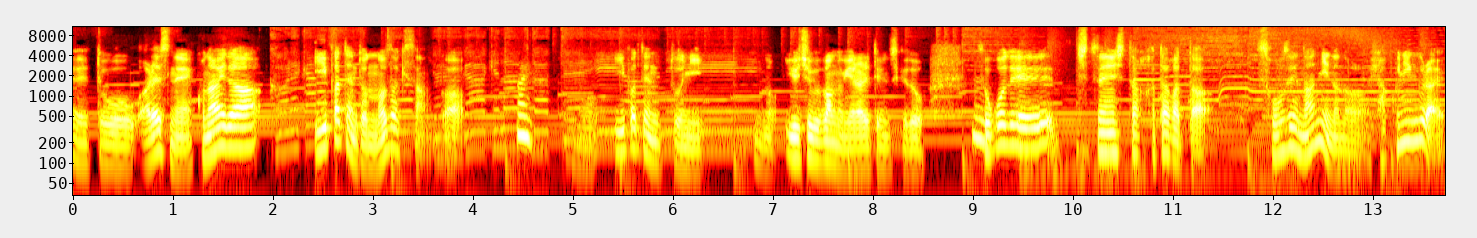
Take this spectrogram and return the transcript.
えっ、と、あれですね、この間、e パテントの野崎さんが、はいあの e パテントにの YouTube 番組やられてるんですけど、うんそこで出演した方々、総勢何人なんだろうな ?100 人ぐらい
